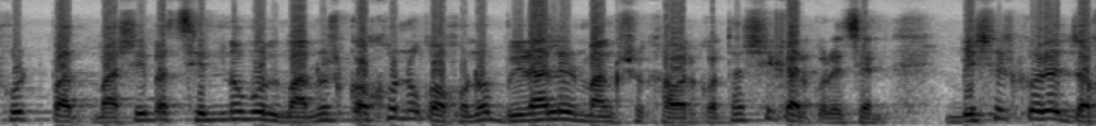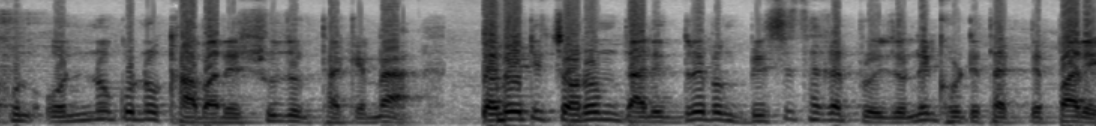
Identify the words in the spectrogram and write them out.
ফুটপাতবাসী বা ছিন্নমূল মানুষ কখনো কখনো বিড়ালের মাংস খাওয়ার কথা স্বীকার করেছেন, বিশেষ করে যখন অন্য কোনো খাবারের সুযোগ থাকে না। তবে এটি চরম দারিদ্র্য এবং বেঁচে থাকার প্রয়োজনে ঘটে থাকতে পারে।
